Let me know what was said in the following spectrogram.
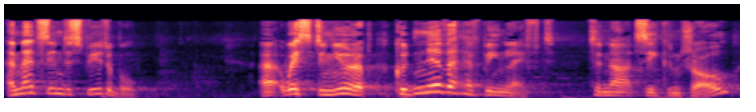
And that's indisputable. Uh, Western Europe could never have been left to Nazi control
